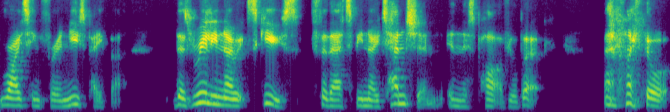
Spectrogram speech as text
writing for a newspaper. There's really no excuse for there to be no tension in this part of your book." And I thought,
